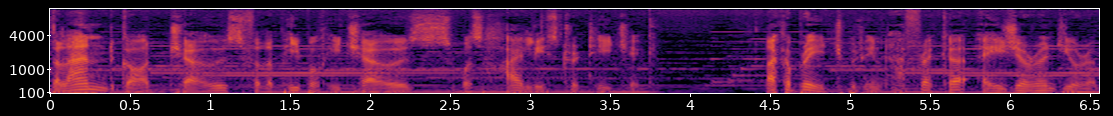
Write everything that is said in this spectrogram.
The land God chose for the people he chose was highly strategic, like a bridge between Africa, Asia, and Europe.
